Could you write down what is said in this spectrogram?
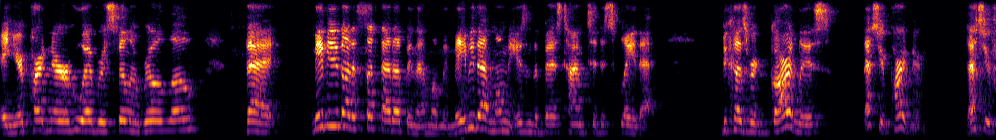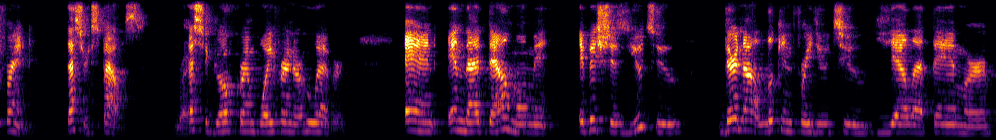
and your partner or whoever is feeling real low that maybe you got to suck that up in that moment. Maybe that moment isn't the best time to display that. Because regardless that's your partner. That's your friend. That's your spouse. Right. that's your girlfriend boyfriend or whoever. And in that down moment if it's just you two they're not looking for you to yell at them or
